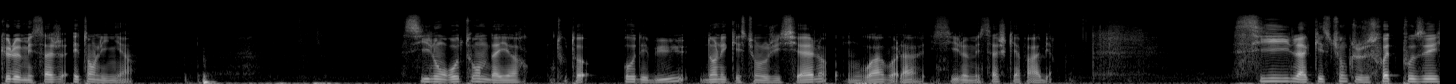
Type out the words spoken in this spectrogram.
que le message est en ligne. Si l'on retourne d'ailleurs tout au, début, dans les questions logicielles, on voit voilà ici le message qui apparaît bien. Si la question que je souhaite poser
